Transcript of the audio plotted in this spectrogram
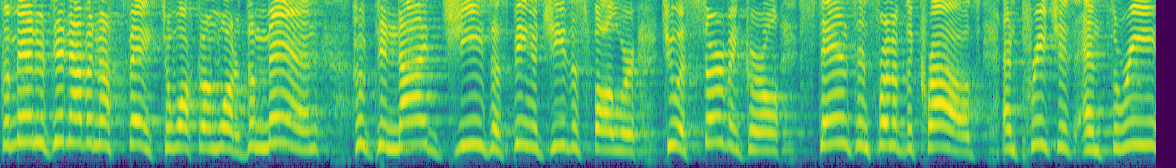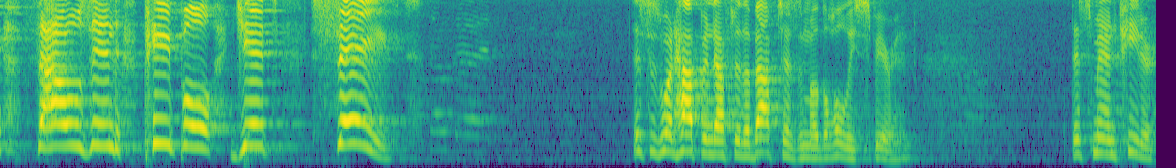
The man who didn't have enough faith to walk on water, the man who denied Jesus, being a Jesus follower, to a servant girl, stands in front of the crowds and preaches, and 3,000 people get saved. This is what happened after the baptism of the Holy Spirit. This man, Peter,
